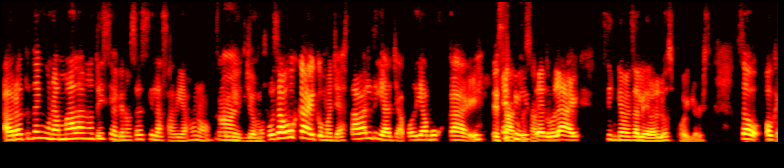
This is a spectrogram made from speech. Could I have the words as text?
ahora te tengo una mala noticia que no sé si la sabías o no. Yo me puse a buscar y como ya estaba al día, ya podía buscar en mi celular sin que me salieran los spoilers. So, ok.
